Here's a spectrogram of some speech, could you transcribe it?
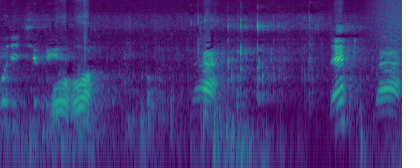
Будет 4? Ого! Да. Да? Да.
